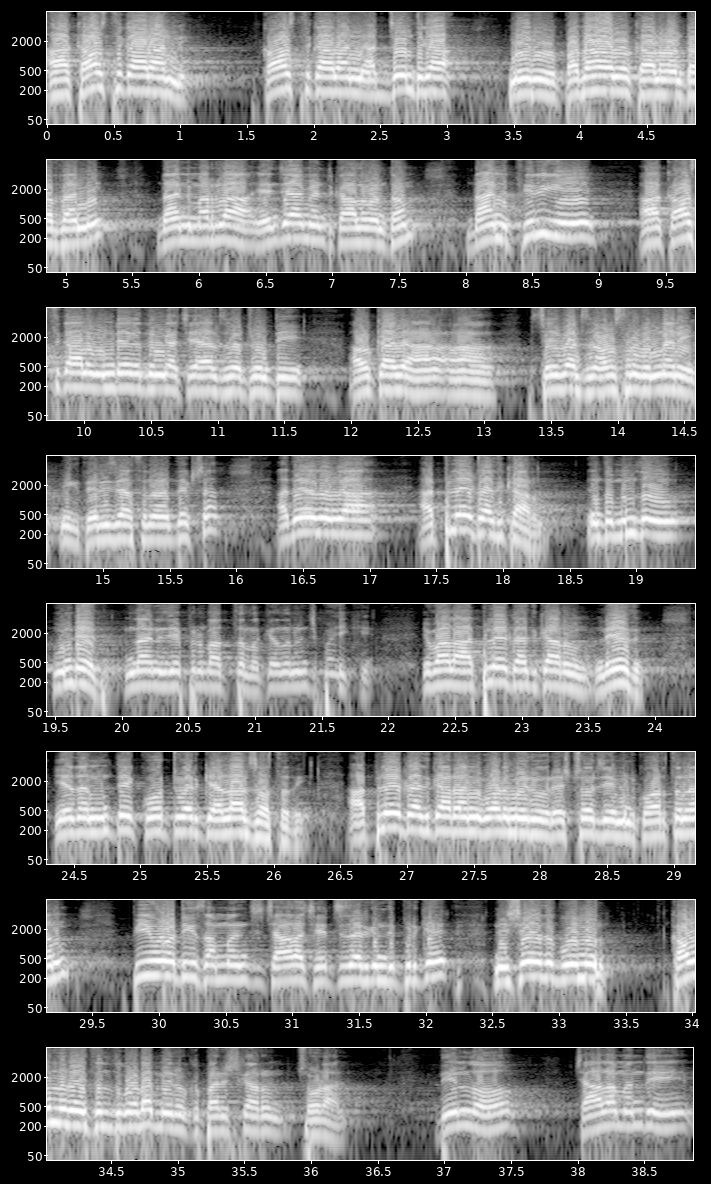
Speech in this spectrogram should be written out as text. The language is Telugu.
ఆ కాస్తు కాలాన్ని కాస్తు కాలాన్ని అర్జెంటుగా మీరు పదహారో కాలం అంటారు దాన్ని. దాన్ని మరలా ఎంజాయ్మెంట్ కాలం అంటాం. దాన్ని తిరిగి ఆ కాస్తు కాలం ఉండే విధంగా చేయాల్సినటువంటి అవకాశం చేయవలసిన అవసరం ఉందని మీకు తెలియజేస్తున్నాను అధ్యక్ష. అదేవిధంగా అప్లేట్ అధికారం ఇంతకుముందు ఉండేది. ఇందాక నేను చెప్పిన బాధ్యతలో కింద నుంచి పైకి. ఇవాళ అప్లేట్ అధికారం లేదు. ఏదైనా ఉంటే కోర్టు వరకు వెళ్ళాల్సి వస్తుంది. అప్లేట్ అధికారాన్ని కూడా మీరు రెస్టోర్ చేయమని కోరుతున్నాను. పీఓటీకి సంబంధించి చాలా చర్చ జరిగింది ఇప్పటికే. నిషేధ భూములు కౌలు రైతులతో కూడా మీరు ఒక పరిష్కారం చూడాలి. దీనిలో చాలామంది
